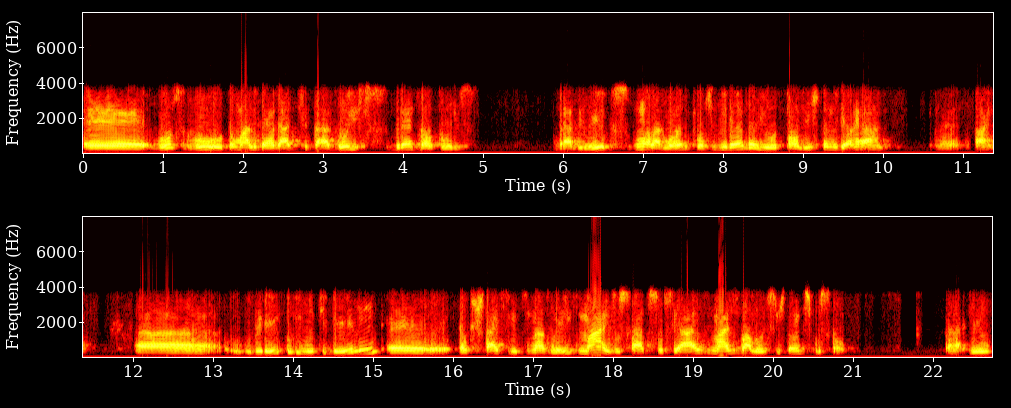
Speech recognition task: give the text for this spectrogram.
É, vou, vou tomar a liberdade de citar dois grandes autores brasileiros, um alagoano, Ponte Miranda, e o outro paulista, Miguel Reale né, pai. Ah, o direito, limite dele é, é, o que está escrito nas leis, mais os fatos sociais, mais os valores que estão em discussão. Tá? Eu,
